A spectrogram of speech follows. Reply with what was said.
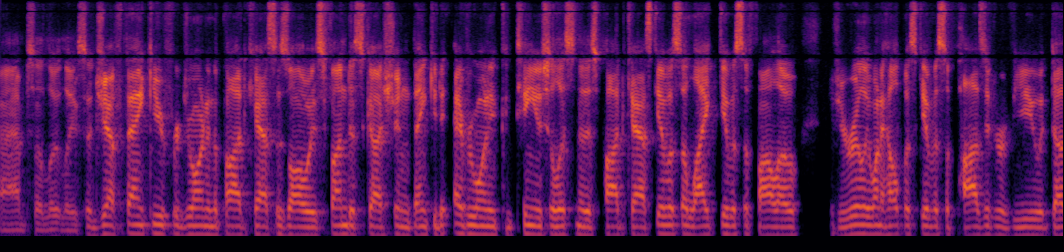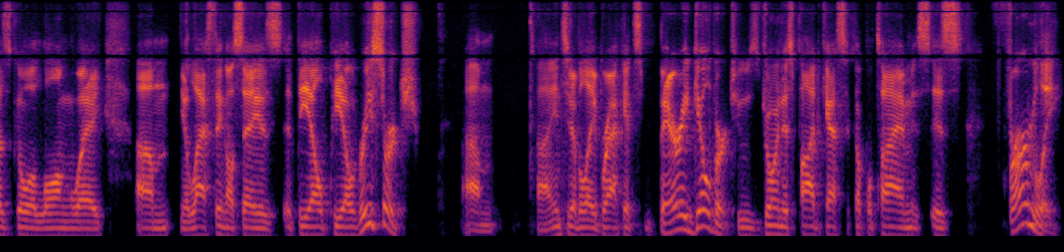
Absolutely. So, Jeff, thank you for joining the podcast. As always, fun discussion. Thank you to everyone who continues to listen to this podcast. Give us a like, give us a follow. If you really want to help us, give us a positive review. It does go a long way. Um, you know, last thing I'll say is at the LPL research, um, uh, NCAA brackets, Barry Gilbert, who's joined this podcast a couple times, is, is firmly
